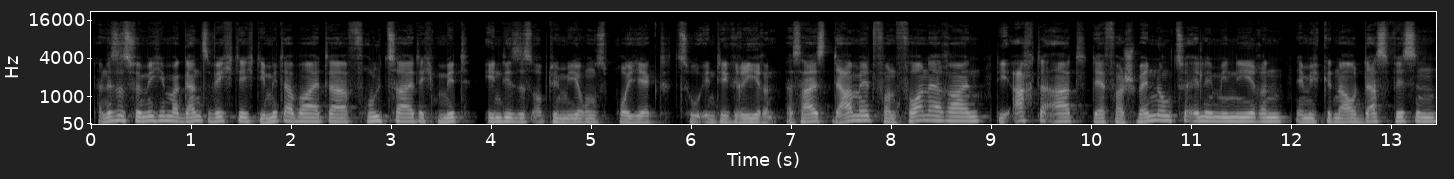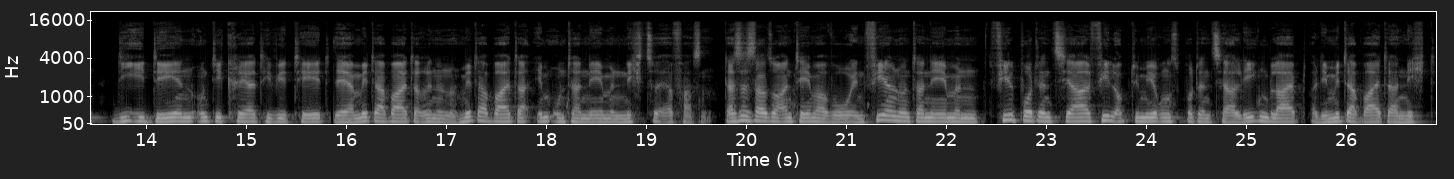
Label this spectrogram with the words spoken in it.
dann ist es für mich immer ganz wichtig, die Mitarbeiter frühzeitig mit in dieses Optimierungsprojekt zu integrieren. Das heißt, damit von vornherein die achte Art der Verschwendung zu eliminieren, nämlich genau das Wissen, die Ideen und die Kreativität der Mitarbeiterinnen und Mitarbeiter im Unternehmen nicht zu erfassen. Das ist also ein Thema, wo in vielen Unternehmen viel Potenzial, viel Optimierungspotenzial liegen bleibt, weil die Mitarbeiter nicht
